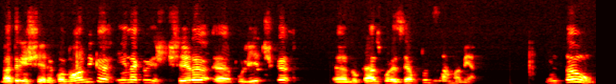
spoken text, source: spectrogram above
na trincheira econômica e na trincheira eh, política, no caso, por exemplo, do desarmamento. Então,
